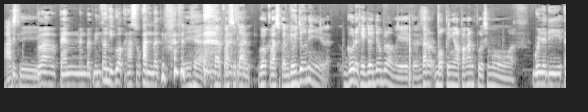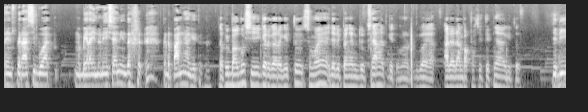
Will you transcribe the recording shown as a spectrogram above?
asli. Gua pengen main badminton nih, gua kerasukan badminton. iya ntar kerasukan gue kerasukan Jojo nih. Gue udah kayak Jojo belum gitu. Ntar booking lapangan full semua. Gue jadi terinspirasi buat ngebela Indonesia nih ntar ke depannya gitu. tapi bagus sih gara-gara gitu semuanya jadi pengen hidup sehat gitu menurut gue ya. Ada dampak positifnya gitu. Jadi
